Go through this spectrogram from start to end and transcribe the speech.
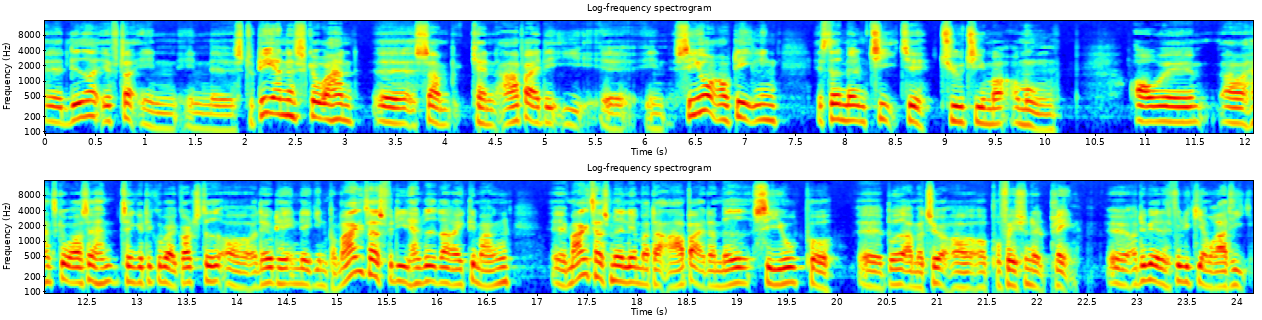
øh, leder efter en, en øh, studerende, skriver han, øh, som kan arbejde i øh, en SEO-afdeling et sted mellem 10 til 20 timer om ugen. Og, øh, og han skriver også, at han tænker, at det kunne være et godt sted at, at lave det her indlæg ind på Marketers, fordi han ved, at der er rigtig mange øh, Marketers-medlemmer, der arbejder med SEO på øh, både amatør og, og professionel plan. Øh, og det vil jeg selvfølgelig give ham ret i.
